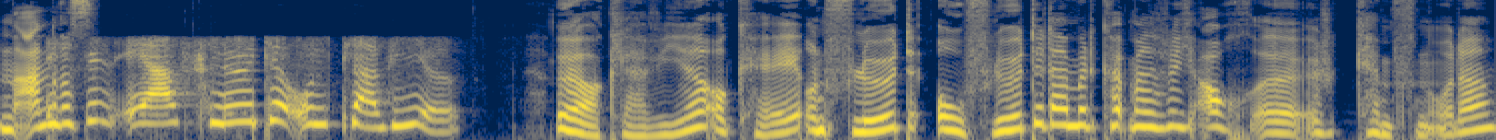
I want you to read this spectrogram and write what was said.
Ein anderes? Ich bin eher Flöte und Klavier. Ja, Klavier, okay. Und Flöte? Oh, Flöte, damit könnte man natürlich auch äh, kämpfen, oder?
